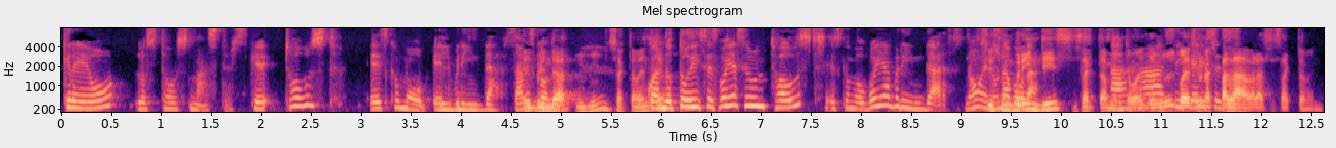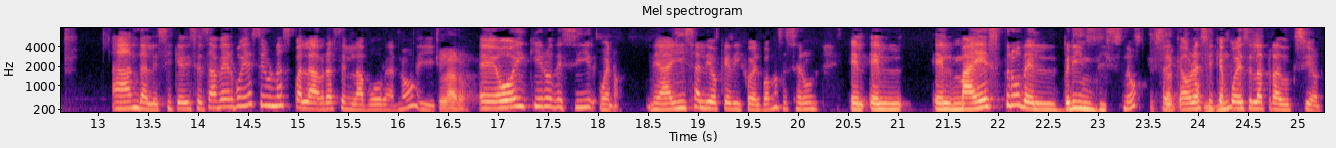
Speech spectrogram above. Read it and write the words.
creó los Toastmasters, que Toast es como el brindar, ¿sabes? El brindar, exactamente. Cuando tú dices, voy a hacer un toast, es como voy a brindar, ¿no? Sí, en es un brindis, exactamente. voy a, hacer unas palabras, exactamente. Ándale, sí que dices, a ver, voy a hacer unas palabras en la boda, ¿no? Y claro. Eh, hoy quiero decir, bueno, de ahí salió que dijo él, vamos a hacer un, el, el, el maestro del brindis, ¿no? ahora sí que puede ser la traducción.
